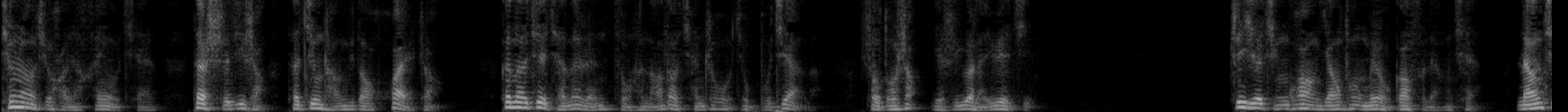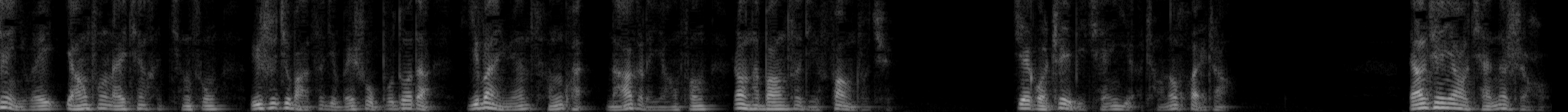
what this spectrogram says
听上去好像很有钱，但实际上他经常遇到坏账，跟他借钱的人总是拿到钱之后就不见了，手头上也是越来越紧。这些情况杨峰没有告诉梁倩，梁倩以为杨峰来钱很轻松，于是就把自己为数不多的一万元存款拿给了杨峰，让他帮自己放出去。结果这笔钱也成了坏账。梁倩要钱的时候，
